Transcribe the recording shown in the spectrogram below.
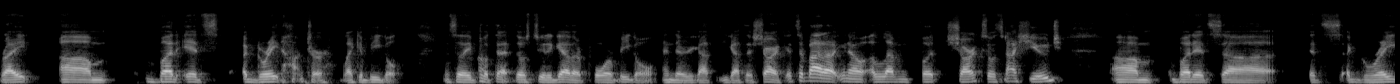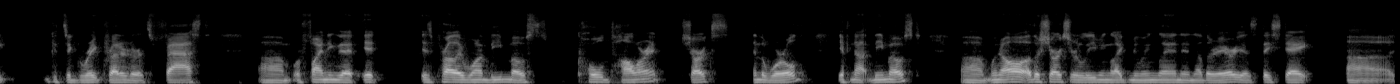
right? Um, but it's a great hunter, like a beagle. And so they put that those two together, porbeagle, and there you got you got the shark. It's about a you know 11 foot shark, so it's not huge, um, but it's uh, it's a great it's a great predator. It's fast. Um, we're finding that it is probably one of the most cold tolerant sharks in the world, if not the most. Um, when all other sharks are leaving like New England and other areas, they stay uh,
